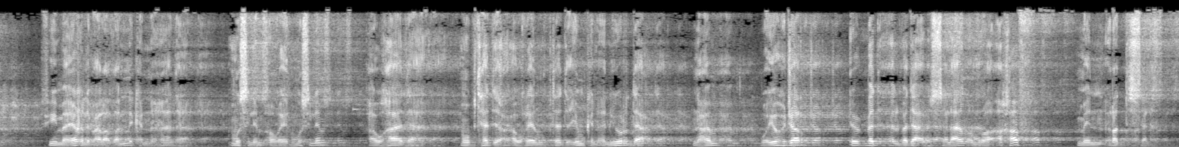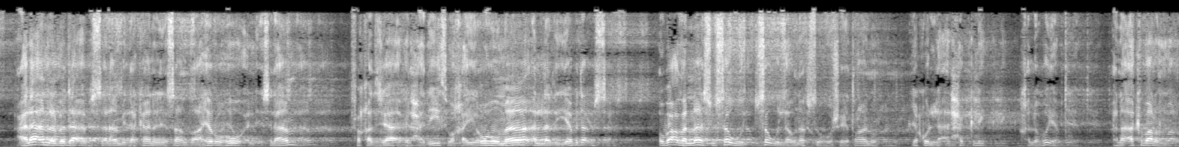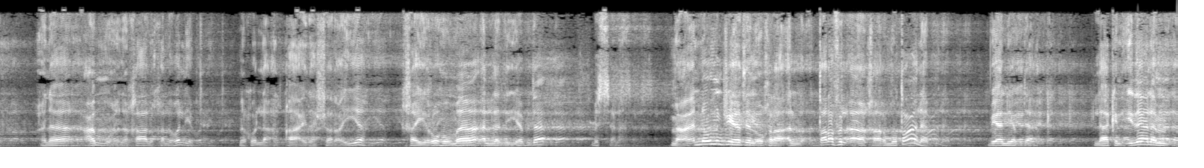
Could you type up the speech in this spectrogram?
فيما يغلب على ظنك أن هذا مسلم أو غير مسلم أو هذا مبتدع أو غير مبتدع يمكن أن يردع نعم ويهجر. البداء بالسلام أمرها أخف من رد السلام. على أن البداء بالسلام إذا كان الإنسان ظاهره الإسلام فقد جاء في الحديث وخيرهما الذي يبدأ بالسلام. وبعض الناس يسول, يسول له نفسه وشيطانه يقول لا الحق لي خله هو يبدأ. أنا أكبر منه. أنا عمه أنا خاله خله هو اللي يبدأ. نقول لا القاعدة الشرعية خيرهما الذي يبدأ بالسلام. مع أنه من جهة أخرى الطرف الآخر مطالب بأن يبدأك لكن إذا لم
